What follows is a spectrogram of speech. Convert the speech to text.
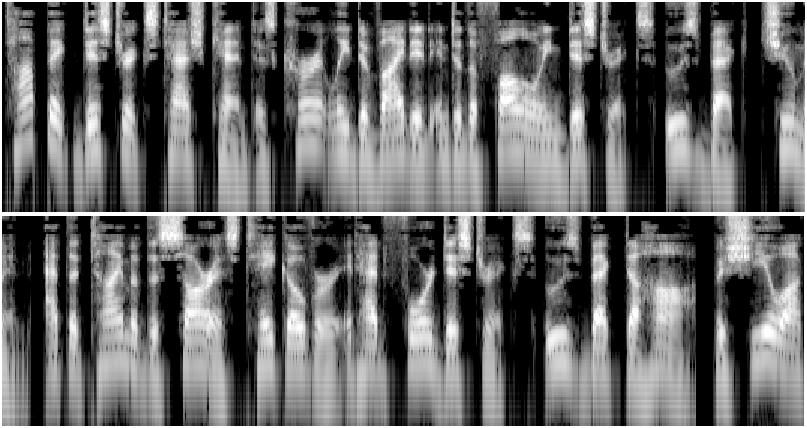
Topic districts Tashkent is currently divided into the following districts Uzbek, Chuman. At the time of the Tsarist takeover it had four districts Uzbek Daha, Bashioak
